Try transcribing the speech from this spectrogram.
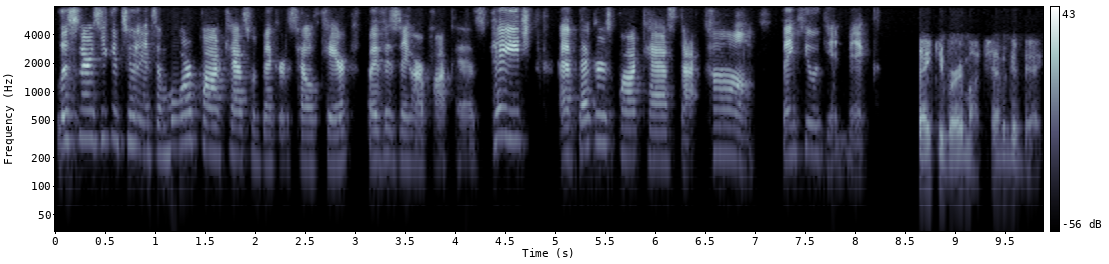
Listeners, you can tune into more podcasts from Becker's Healthcare by visiting our podcast page at beckerspodcast.com. Thank you again, Mick. Thank you very much. Have a good day.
